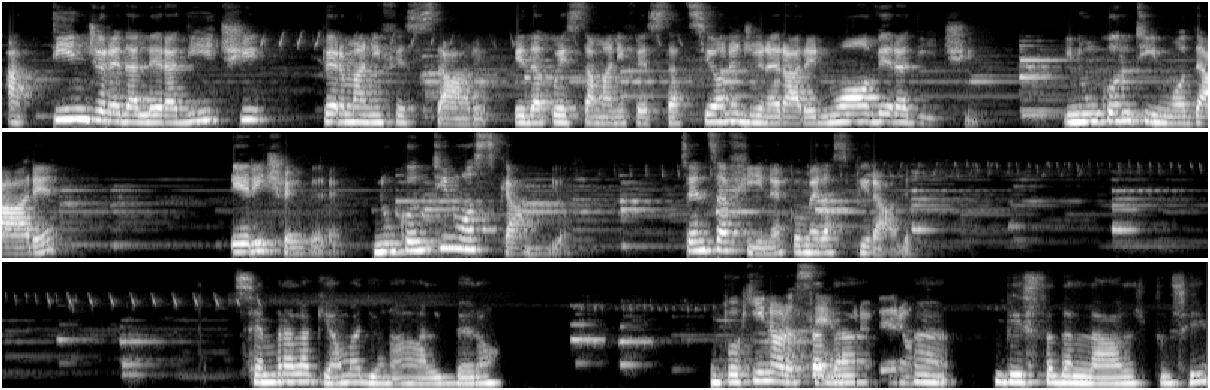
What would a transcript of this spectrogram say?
attingere dalle radici per manifestare e da questa manifestazione generare nuove radici in un continuo dare e ricevere, in un continuo scambio senza fine come la spirale. Sembra la chioma di un albero. Un pochino lo sembra, da, vero? Eh, vista dall'alto, sì.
